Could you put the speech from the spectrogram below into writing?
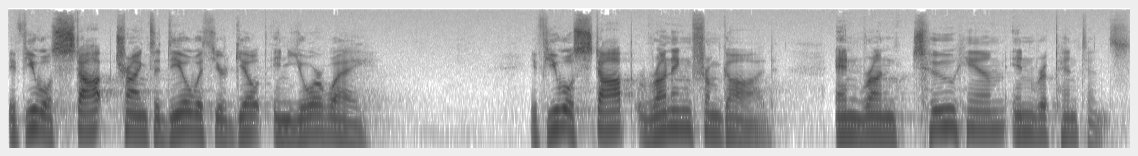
if you will stop trying to deal with your guilt in your way, if you will stop running from God and run to Him in repentance,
